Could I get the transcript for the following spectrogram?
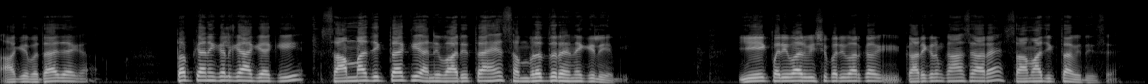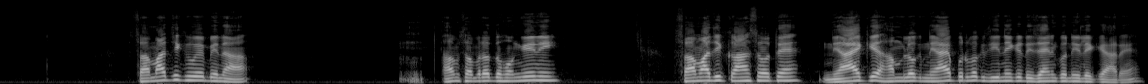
आगे बताया जाएगा। तब क्या निकल के आ गया कि सामाजिकता की अनिवार्यता है समृद्ध रहने के लिए भी। ये एक परिवार, विश्व परिवार का कार्यक्रम कहाँ से आ रहा है? सामाजिकता विधि से। सामाजिक हुए बिना हम समृद्ध होंगे नहीं। सामाजिक कहाँ से होते हैं? न्याय के, हम लोग न्यायपूर्वक जीने के डिज़ाइन को नहीं लेके आ रहे हैं।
